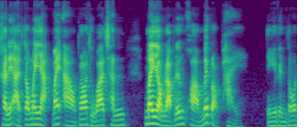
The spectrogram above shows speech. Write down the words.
คราวนี้อาจจะต้องไม่อยากไม่เอา เพราะถือว่าฉันไม่ยอมรับเรื่องความไม่ปลอดภัย อย่างนี้เป็นต้น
